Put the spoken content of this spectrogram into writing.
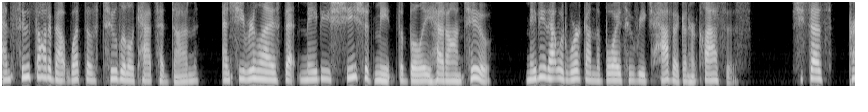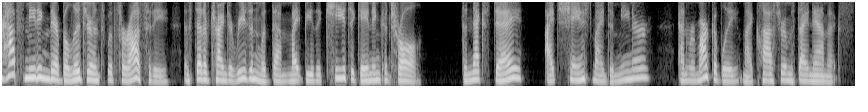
And Sue thought about what those two little cats had done, and she realized that maybe she should meet the bully head on too. Maybe that would work on the boys who wreaked havoc in her classes. She says, perhaps meeting their belligerence with ferocity instead of trying to reason with them might be the key to gaining control. The next day, I changed my demeanor and, remarkably, my classroom's dynamics.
